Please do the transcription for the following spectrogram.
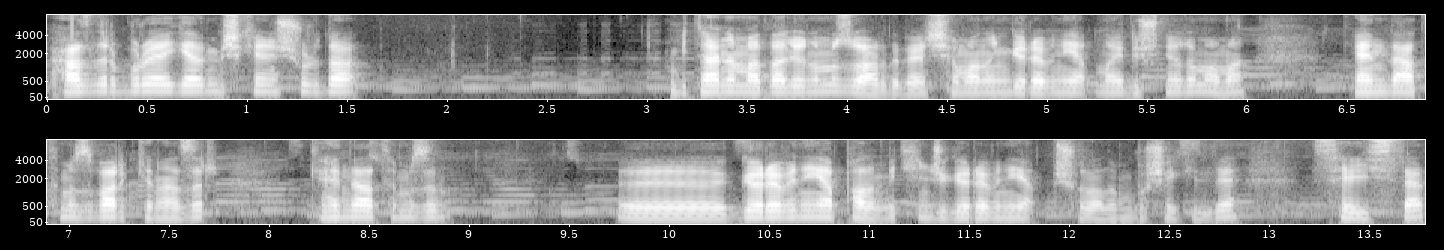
hazır buraya gelmişken şurada bir tane madalyonumuz vardı. Ben şamanın görevini yapmayı düşünüyordum ama kendi atımız varken hazır kendi atımızın e, görevini yapalım. İkinci görevini yapmış olalım bu şekilde. Seyis'ten.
